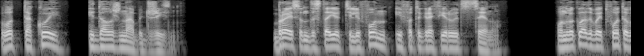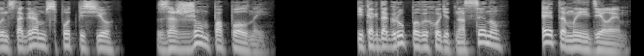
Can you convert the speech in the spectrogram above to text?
Вот такой и должна быть жизнь. Брайсон достает телефон и фотографирует сцену. Он выкладывает фото в Инстаграм с подписью «Зажжем по полной». И когда группа выходит на сцену, это мы и делаем.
